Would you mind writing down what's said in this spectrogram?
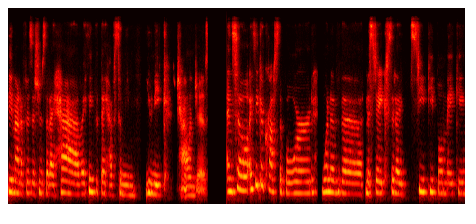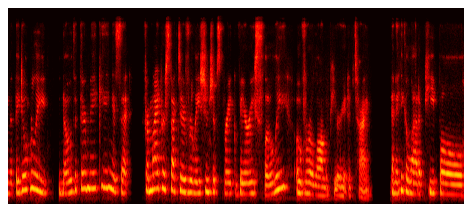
the amount of physicians that I have, I think that they have some unique challenges. And so I think across the board, one of the mistakes that I see people making that they don't really know that they're making is that from my perspective, relationships break very slowly over a long period of time. And I think a lot of people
